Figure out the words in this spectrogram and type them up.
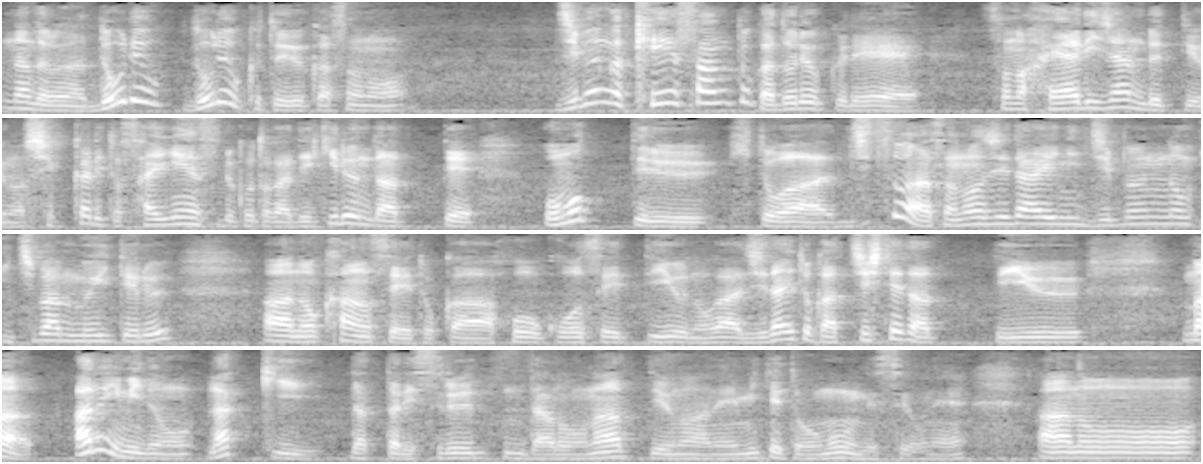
なんだろうな努力努力というかその自分が計算とか努力でその流行りジャンルっていうのをしっかりと再現することができるんだって思ってる人は実はその時代に自分の一番向いてるあの感性とか方向性っていうのが時代と合致してたっていうまあある意味のラッキーだったりするんだろうなっていうのはね見てて思うんですよね。あの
